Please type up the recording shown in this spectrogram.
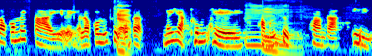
เราก็ไม่ไปอะไรเงี้ย เราก็รู้สึกว่าแบบไม่อยากทุ่มเทความรู้สึกความรักอีก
